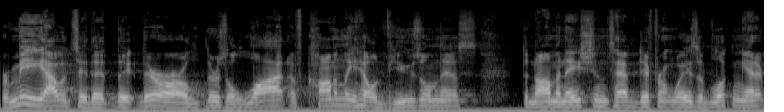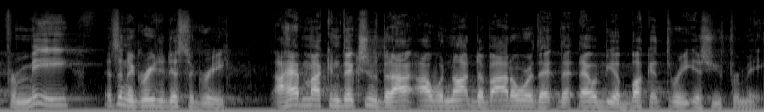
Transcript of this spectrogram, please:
For me, I would say that there are, there's a lot of commonly held views on this. Denominations have different ways of looking at it. For me, it's an agree to disagree. I have my convictions, but I, I would not divide over that, that. That would be a bucket three issue for me.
